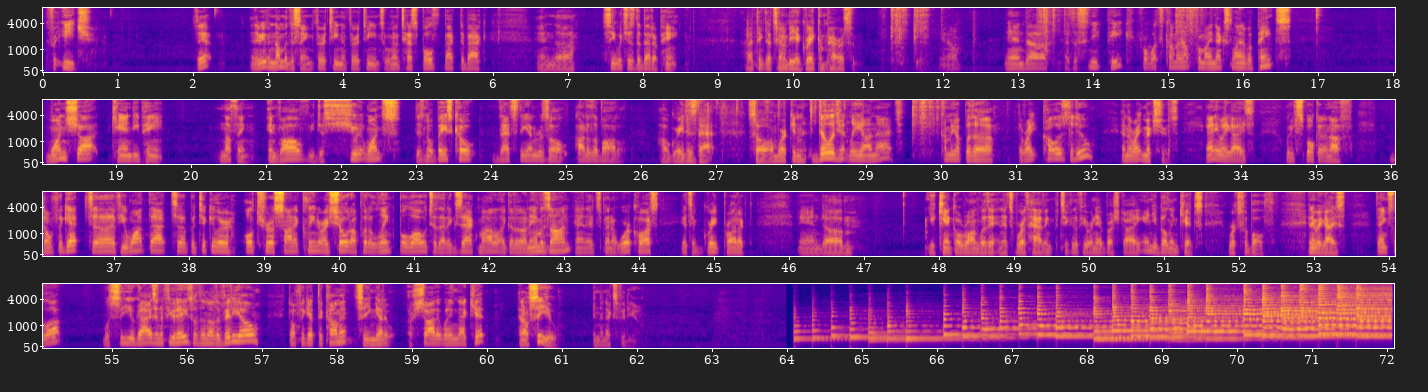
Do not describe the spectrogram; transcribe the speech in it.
for each. See it? And they're even numbered the same, 13 and 13. So we're going to test both back to back and uh, see which is the better paint. I think that's going to be a great comparison. You know? And uh, as a sneak peek for what's coming up for my next lineup of paints, one shot candy paint. Nothing involved. You just shoot it once. There's no base coat. That's the end result out of the bottle. How great is that? So I'm working diligently on that coming up with uh, the right colors to do and the right mixtures. Anyway, guys, we've spoken enough. Don't forget, uh, if you want that uh, particular ultrasonic cleaner I showed, I'll put a link below to that exact model. I got it on Amazon, and it's been a workhorse. It's a great product, and um, you can't go wrong with it, and it's worth having, particularly if you're an airbrush guy and you're building kits. Works for both. Anyway, guys, thanks a lot. We'll see you guys in a few days with another video. Don't forget to comment so you can get a shot at winning that kit. And I'll see you in the next video.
